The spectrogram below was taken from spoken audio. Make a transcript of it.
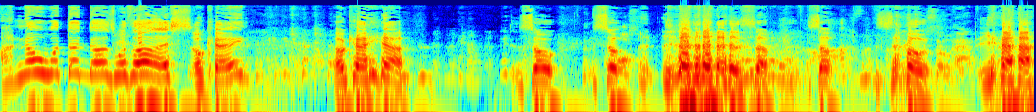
I know what that does with us, okay? Okay, yeah. So, so, so, so, so, yeah.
